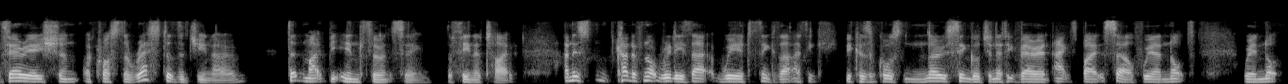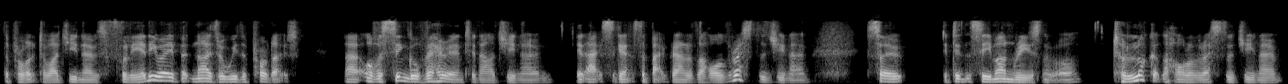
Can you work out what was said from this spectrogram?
variation across the rest of the genome that might be influencing the phenotype. And it's kind of not really that weird to think of that. I think because of course no single genetic variant acts by itself. We are not we're not the product of our genomes fully anyway, but neither are we the product uh, of a single variant in our genome. It acts against the background of the whole of the rest of the genome. So it didn't seem unreasonable to look at the whole of the rest of the genome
